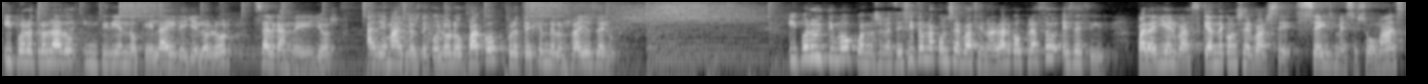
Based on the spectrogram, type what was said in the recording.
y por otro lado, impidiendo que el aire y el olor salgan de ellos. Además, los de color opaco protegen de los rayos de luz. Y por último, cuando se necesita una conservación a largo plazo, es decir, para hierbas que han de conservarse 6 meses o más,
